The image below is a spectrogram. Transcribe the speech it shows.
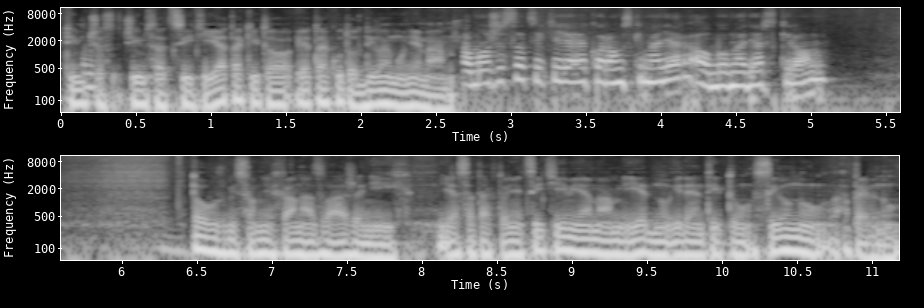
Tým, čo, čím sa cíti. Ja, takýto, ja takúto dilemu nemám. A môže sa cítiť aj ako rómsky Maďar alebo maďarský Róm? To už by som nechal na zvážení ich. Ja sa takto necítim, ja mám jednu identitu, silnú a pevnú.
